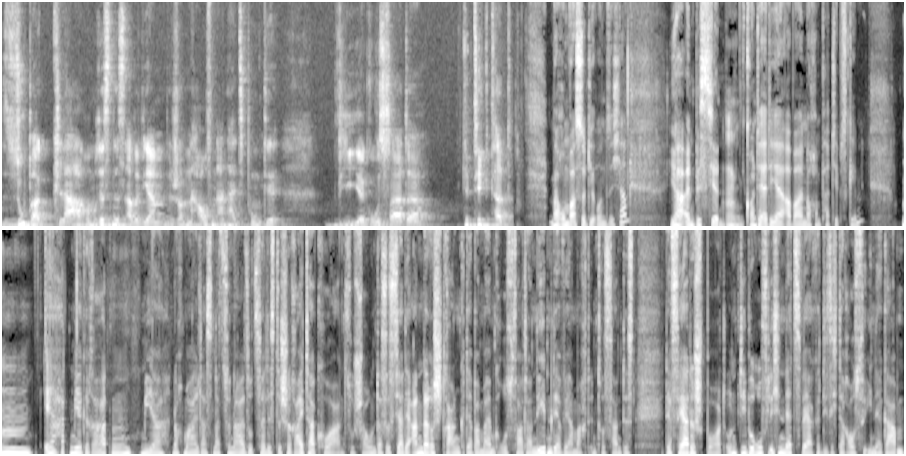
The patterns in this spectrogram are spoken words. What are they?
super klar umrissenes, aber wir haben schon einen Haufen Anhaltspunkte, wie ihr Großvater getickt hat. Warum warst du dir unsicher? Ja, ein bisschen. Hm, konnte er dir aber noch ein paar Tipps geben? Mm, er hat mir geraten, mir nochmal das nationalsozialistische Reiterkorps anzuschauen. Das ist ja der andere Strang, der bei meinem Großvater neben der Wehrmacht interessant ist. Der Pferdesport und die beruflichen Netzwerke, die sich daraus für ihn ergaben.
